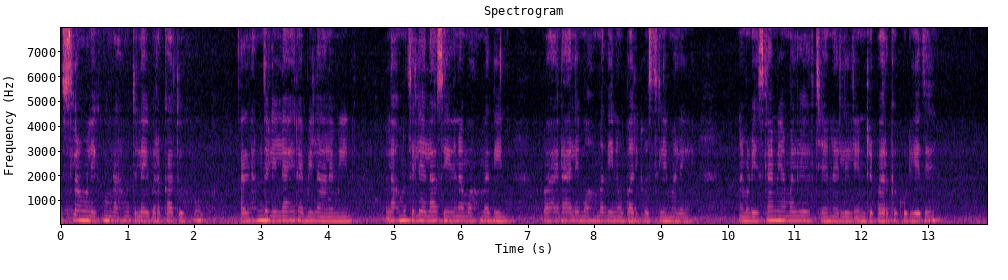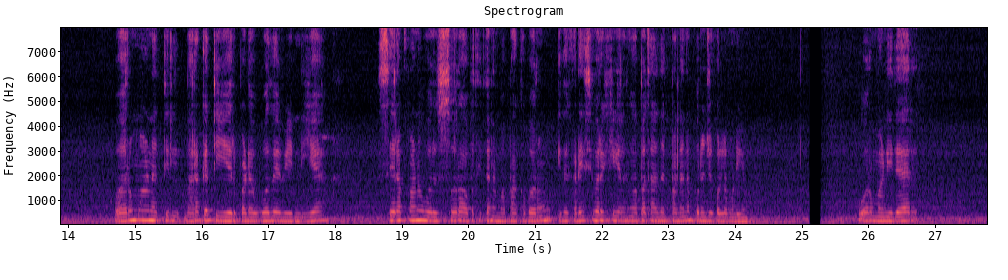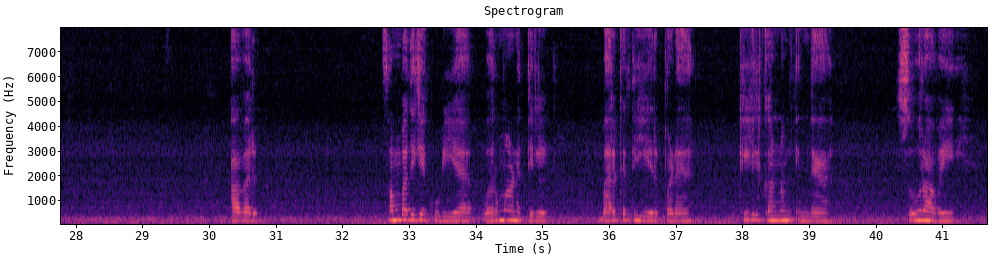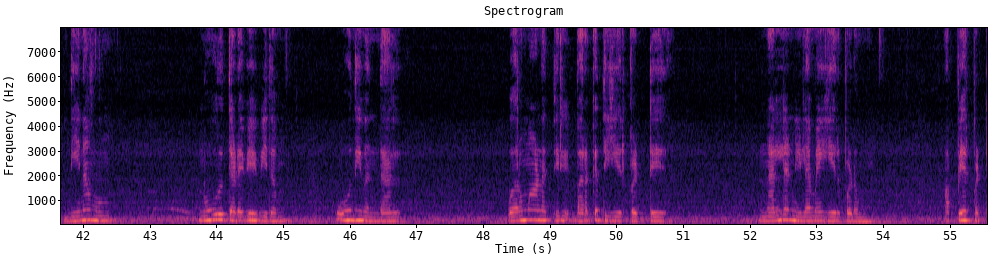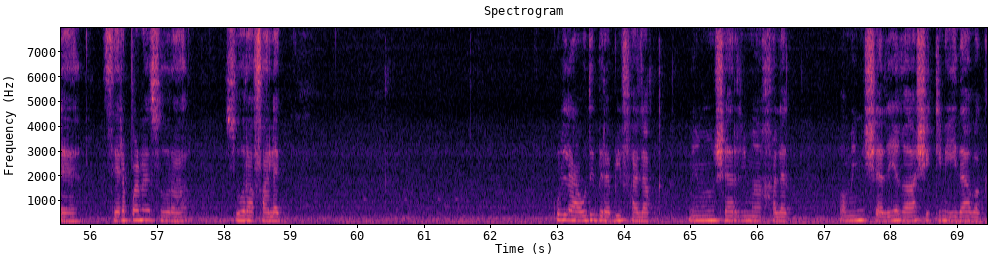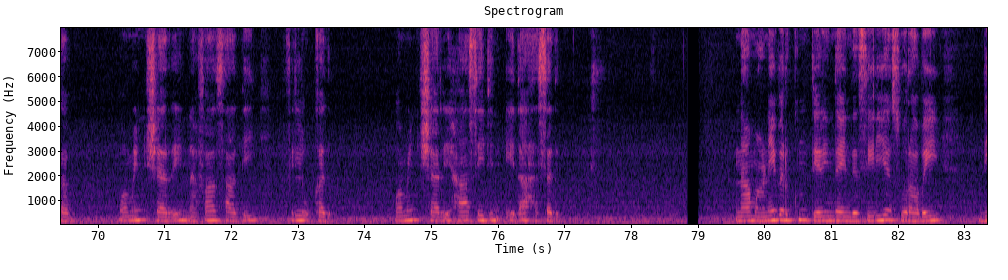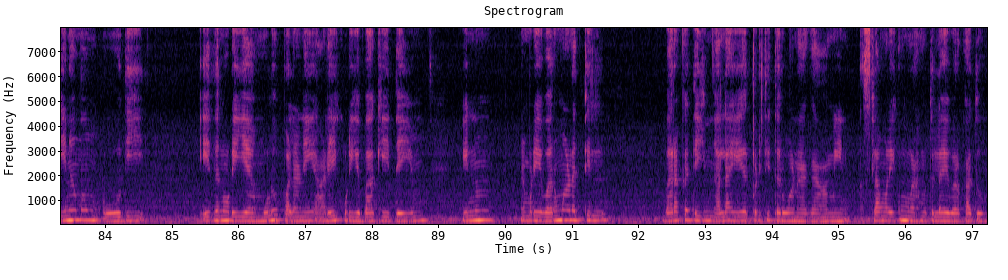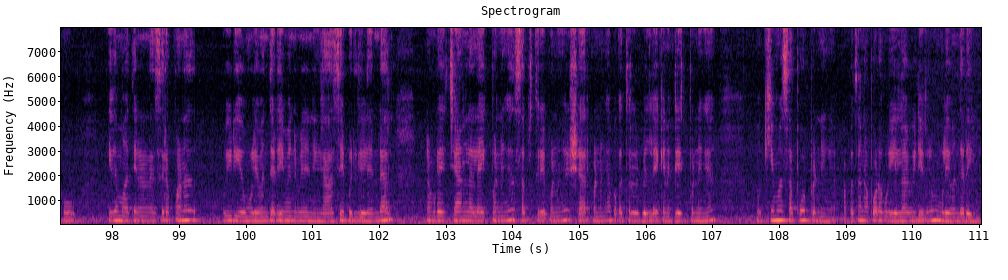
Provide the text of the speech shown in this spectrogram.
அஸ்லாம் வலைக்கம் வரஹ்மத்துல்லாஹி வரகாத்துஹு அல்ஹம்துலில்லாஹி ரபில் ஆலமீன். அல்லாஹும் சல்லி முகமதீன் சையதினா முகமதீன் வஹலா அலி முஹம்மதீன் உபாரிக் வஸ்லீம் அலை நம்முடைய இஸ்லாமிய அமல்கள் சேனலில் என்று பார்க்கக்கூடியது வருமானத்தில் வரக்கத்தை ஏற்பட ஓத வேண்டிய சிறப்பான ஒரு சூறா பற்றி தான் நம்ம பார்க்க போகிறோம் இதை கடைசி வரைக்கும் கேளுங்க. அப்போ தான் அதன் பலனை புரிஞ்சு கொள்ள முடியும். ஒரு மனிதர் அவர் சம்பாதிக்கக்கூடிய வருமானத்தில் வரக்கத்தி ஏற்பட கீழ்கண்ணும் இந்த சூறாவை தினமும் நூறு தடவை வீதம் ஓதி வந்தால் வருமானத்தில் பறக்கத்து ஏற்பட்டு நல்ல நிலைமை ஏற்படும். அப்பேற்பட்ட சிறப்பான சூறா சூறா ஃபலக் قل أعوذ برب فلق من شر ما خلق ومن شر غاشق إذا وقب ومن شر نفاسات في العقد ومن شر حاسد إذا حسد நாம் அனைவருக்கும் தெரிந்த இந்த சிறிய சூறாவை தினமும் ஓதி இதனுடைய முழு பலனை அடையக்கூடிய பாக்கியத்தையும் இன்னும் நம்முடைய வருமானத்தில் பறக்கத்தையும் அல்லாஹ் ஏற்படுத்தி தருவானாக. ஆமீன். அஸ்லாம் வலைக்கம் வரமத்துல்லாஹி வரகாத்துஹோ இது மாதிரியான சிறப்பான வீடியோ உங்களை வந்தடைய வேண்டும் என நீங்கள் ஆசைப்படுகிறீர்கள் என்றால் நம்முடைய சேனலை லைக் பண்ணுங்கள் சப்ஸ்கிரைப் பண்ணுங்கள் ஷேர் பண்ணுங்கள் பக்கத்தில் பெல் ஐக்கனை கிளிக் பண்ணுங்கள் முக்கியமாக சப்போர்ட் பண்ணுங்கள் அப்போ தான் நான் போடக்கூடிய எல்லா வீடியோக்களும் உங்களை வந்தடையும்.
